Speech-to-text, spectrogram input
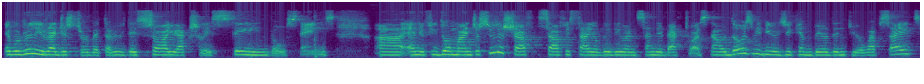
it would really register with them if they saw you actually saying those things. Uh, and if you don't mind, just do the selfie style video and send it back to us. Now, those videos you can build into your website.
